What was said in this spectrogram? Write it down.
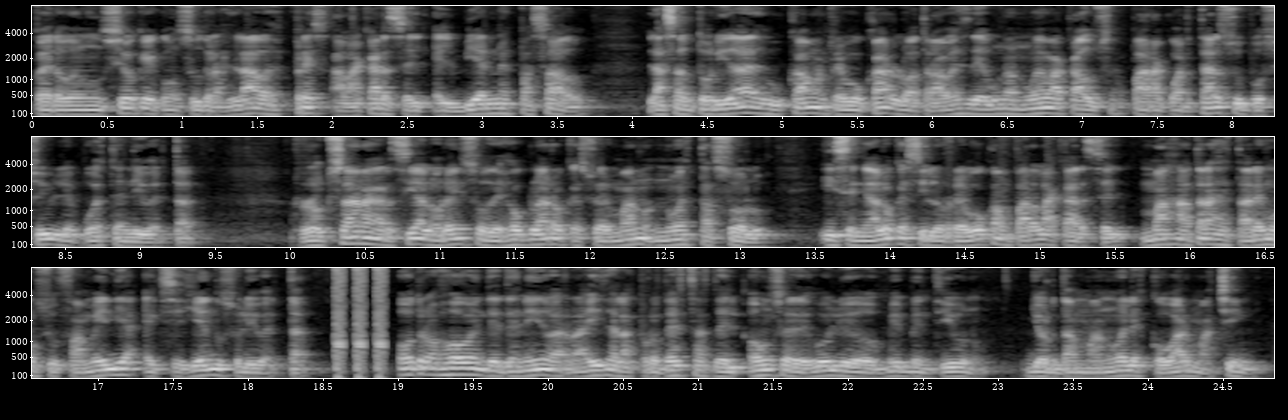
pero denunció que con su traslado express a la cárcel el viernes pasado, las autoridades buscaban revocarlo a través de una nueva causa para coartar su posible puesta en libertad. Roxana García Lorenzo dejó claro que su hermano no está solo y señaló que si lo revocan para la cárcel, más atrás estaremos su familia exigiendo su libertad. Otro joven detenido a raíz de las protestas del 11 de julio de 2021 Jordan Manuel Escobar Machín,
